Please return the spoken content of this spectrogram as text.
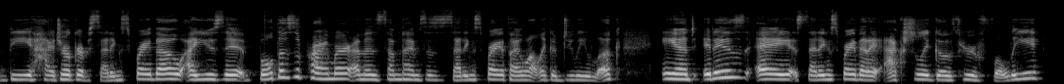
the Hydro Grip setting spray though. I use it both as a primer and then sometimes as a setting spray if I want like a dewy look. And it is a setting spray that I actually go through fully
